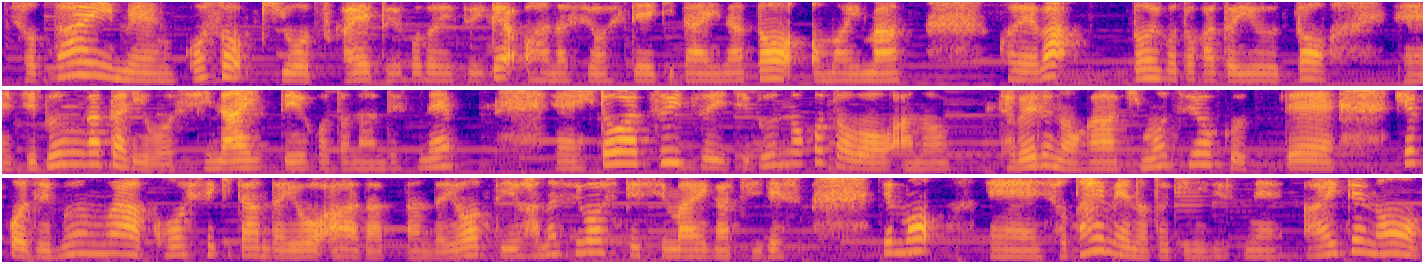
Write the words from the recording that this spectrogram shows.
初対面こそ気を使えということについてお話をしていきたいなと思います。これはどういうことかというと、えー、自分語りをしないっていうことなんですね。えー、人はついつい自分のことをあの喋るのが気持ちよくって、結構自分はこうしてきたんだよ、ああだったんだよっていう話をしてしまいがちです。でも、えー、初対面の時にですね、相手の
